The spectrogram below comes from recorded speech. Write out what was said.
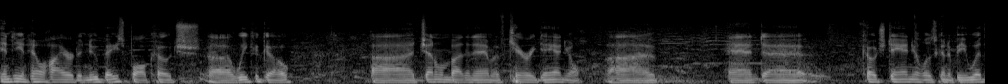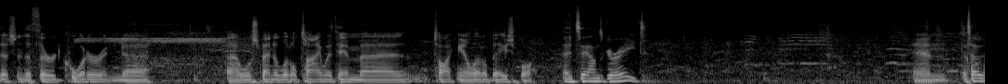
Indian Hill hired a new baseball coach uh, a week ago, uh, a gentleman by the name of Kerry Daniel. Uh, and uh, Coach Daniel is going to be with us in the third quarter, and uh, uh, we'll spend a little time with him talking a little baseball. That sounds great. And so,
